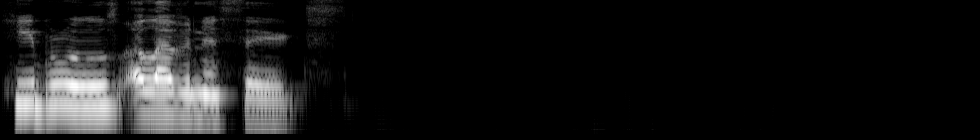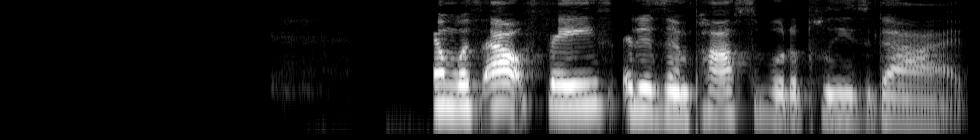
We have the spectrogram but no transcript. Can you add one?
Hebrews 11 and 6. And without faith, it is impossible to please God,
